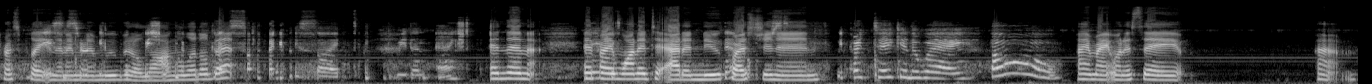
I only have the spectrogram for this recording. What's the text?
press play and then I'm going to move it along a little bit. And then if I wanted to add a new question in, taken away. Oh! I might want to say, um,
